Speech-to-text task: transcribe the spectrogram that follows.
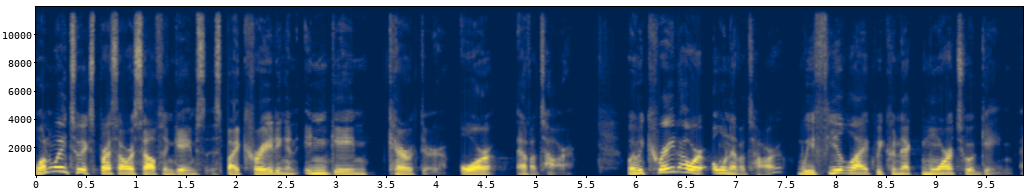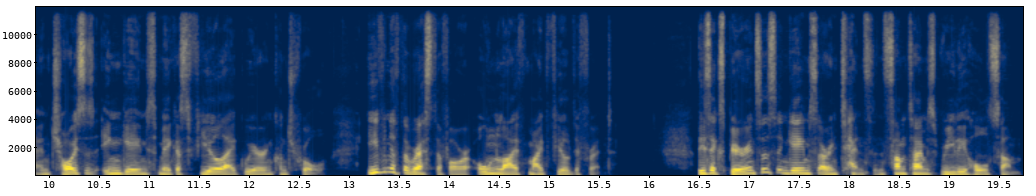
One way to express ourselves in games is by creating an in-game character or avatar. When we create our own avatar, we feel like we connect more to a game, and choices in games make us feel like we are in control, even if the rest of our own life might feel different. These experiences in games are intense and sometimes really wholesome,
